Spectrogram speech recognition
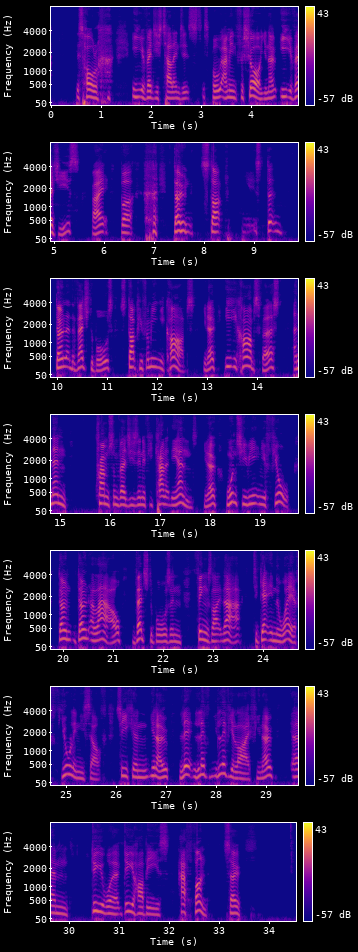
this whole eat your veggies challenge, it's it's bull. I mean, for sure, you know, eat your veggies, right? But don't stop. Don't let the vegetables stop you from eating your carbs. You know, eat your carbs first, and then cram some veggies in if you can at the end. You know, once you've eaten your fuel, don't don't allow vegetables and things like that to get in the way of fueling yourself, so you can you know li- live live your life. You know, um, do your work, do your hobbies, have fun. So.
